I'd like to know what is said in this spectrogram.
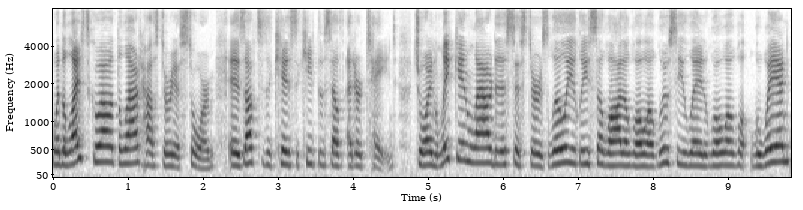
When the lights go out at the Loud House during a storm, it is up to the kids to keep themselves entertained. Join Lincoln Loud and his sisters Lily, Lisa, Lana, Lola, Lucy, Lynn, Lola, Luan,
